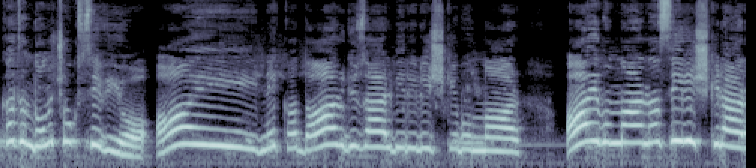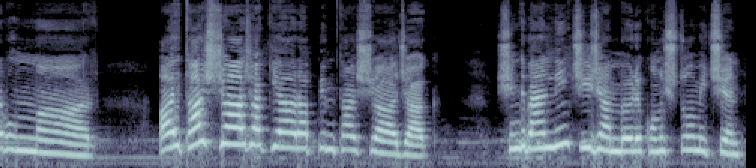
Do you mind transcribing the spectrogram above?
Kadın da onu çok seviyor. Ay ne kadar güzel bir ilişki bunlar. Ay bunlar nasıl ilişkiler bunlar? Ay taş yağacak ya Rabbim taş yağacak. Şimdi ben linç yiyeceğim böyle konuştuğum için.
